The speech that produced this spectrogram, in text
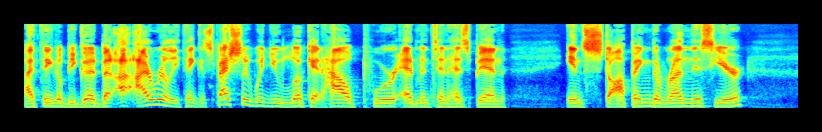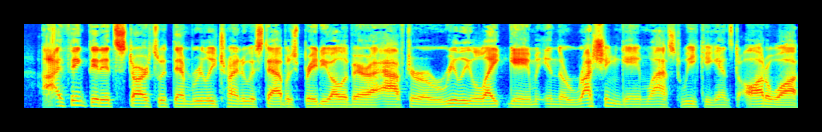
I think it'll be good. But I, I really think, especially when you look at how poor Edmonton has been in stopping the run this year, I think that it starts with them really trying to establish Brady Oliveira after a really light game in the rushing game last week against Ottawa.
